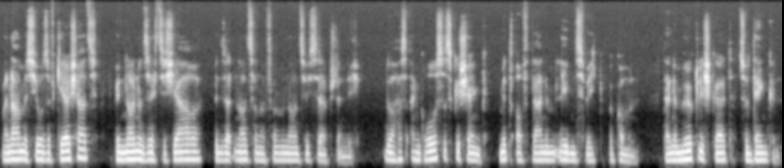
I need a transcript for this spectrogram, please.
Mein Name ist Josef Kirchhardt, ich bin 69 Jahre, bin seit 1995 selbstständig. Du hast ein großes Geschenk mit auf deinem Lebensweg bekommen, deine Möglichkeit zu denken.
